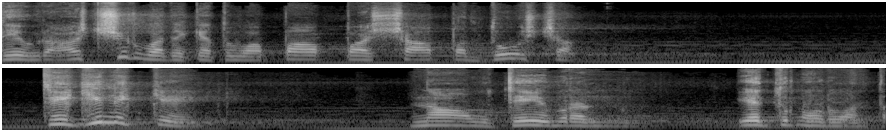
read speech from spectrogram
ದೇವರ ಆಶೀರ್ವಾದಕ್ಕೆ ಅಥವಾ ಪಾಪ, ಶಾಪ, ದೋಷ ತೆಗಿಲಿಕ್ಕೆ ನಾವು ದೇವರನ್ನು ಎದುರು ನೋಡುವಂಥ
